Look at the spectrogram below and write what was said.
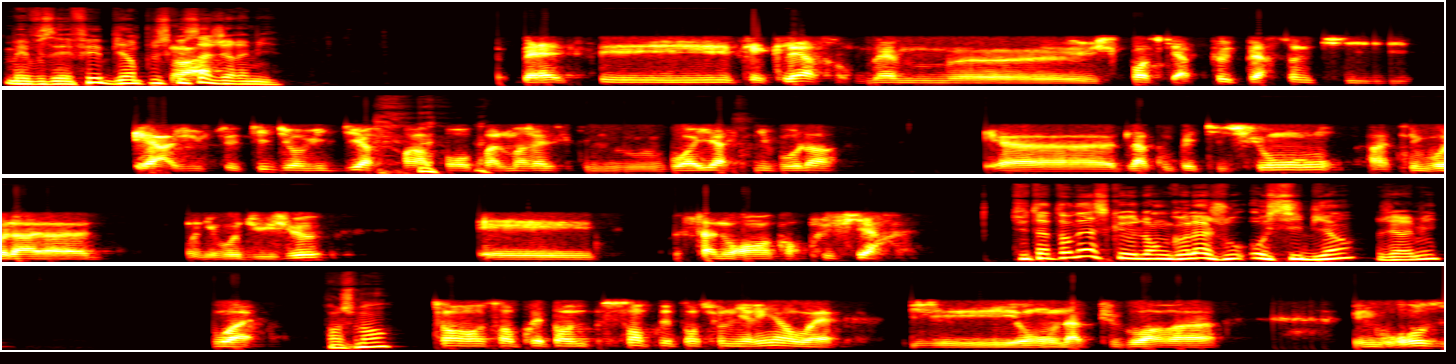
Mais vous avez fait bien plus que ça, Jérémy. Ben, c'est clair, même euh, je pense qu'il y a peu de personnes qui, et à juste titre, j'ai envie de dire, par rapport au palmarès, qui nous voyaient à ce niveau-là euh, de la compétition, à ce niveau-là, euh, au niveau du jeu, et ça nous rend encore plus fiers. Tu t'attendais à ce que l'Angola joue aussi bien, Jérémy? Ouais. Franchement? Sans, sans prétention ni rien, ouais. On a pu voir euh, une grosse,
